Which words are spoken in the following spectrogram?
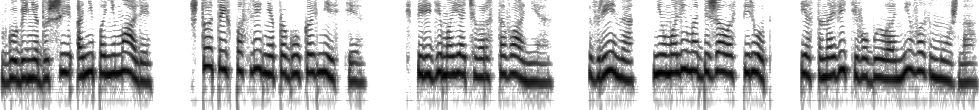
В глубине души они понимали, что это их последняя прогулка вместе. Впереди маячило расставание. Время неумолимо бежало вперед, и остановить его было невозможно.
